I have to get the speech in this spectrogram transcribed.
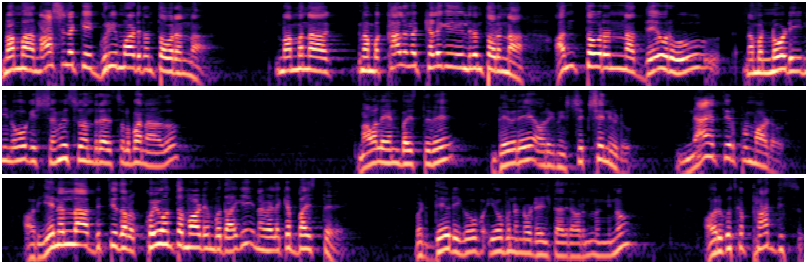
ನಮ್ಮ ನಾಶನಕ್ಕೆ ಗುರಿ ಮಾಡಿದಂಥವರನ್ನು ನಮ್ಮನ್ನು, ನಮ್ಮ ಕಾಲನ ಕೆಳಗೆ ಇಳಿದಂಥವ್ರನ್ನ, ಅಂಥವರನ್ನು ದೇವರು ನಮ್ಮನ್ನು ನೋಡಿ ನೀನು ಹೋಗಿ ಕ್ಷಮಿಸು ಅಂದರೆ ಸುಲಭನ ಅದು? ನಾವೆಲ್ಲ ಏನು ಬಯಸ್ತೇವೆ? ದೇವರೇ, ಅವರಿಗೆ ನೀನು ಶಿಕ್ಷೆ ನೀಡು, ನ್ಯಾಯ ತೀರ್ಪು ಮಾಡು, ಅವ್ರು ಏನೆಲ್ಲ ಬಿತ್ತಿದಾರೋ ಕೊಯ್ಯುವಂತ ಮಾಡು ಎಂಬುದಾಗಿ ನಾವು ಹೇಳೋಕ್ಕೆ ಬಯಸ್ತೇವೆ. ಬಟ್ ದೇವರಿಗೆ ಯೋಬ ಯೋಬನ ನೋಡಿ ಹೇಳ್ತಾ ಇದ್ರೆ ಅವ್ರನ್ನ ನೀನು ಅವ್ರಿಗೋಸ್ಕರ ಪ್ರಾರ್ಥಿಸು,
